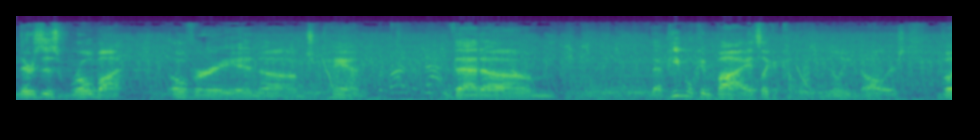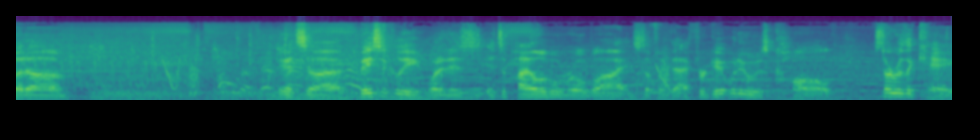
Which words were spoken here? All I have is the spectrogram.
there's this robot over in um, Japan that um, that people can buy. It's like a couple million dollars, but um, it's uh, basically what it is. It's a pilotable robot and stuff like that. I forget what it was called. Start with a K,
